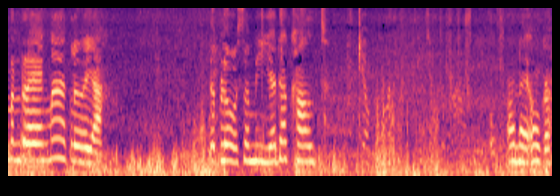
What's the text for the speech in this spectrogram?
มมันแรงมากเลยอะดับโลสมียดาคาลต์เดี๋ยวมันจะต้องเอาเอาไหนออกอะ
